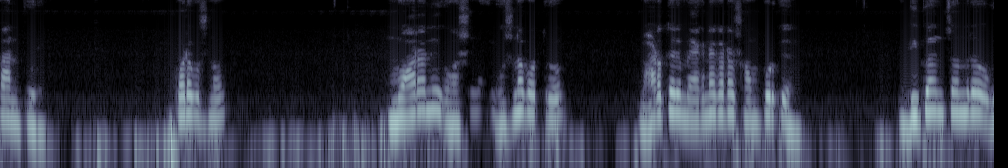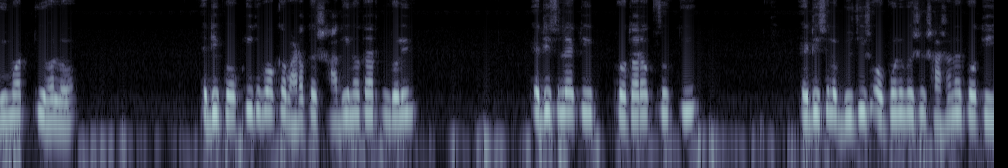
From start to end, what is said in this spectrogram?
Kanpur. পরে প্রশ্ন, মহারানী ঘোষণা, ঘোষণাপত্র ভারতের ম্যাগনাকাটা সম্পর্কে বিপিনচন্দ্র অভিমতটি হল, এটি প্রকৃতপক্ষে ভারতের স্বাধীনতার দলিল। এটি ছিল একটি প্রতারক চুক্তি। এটি ছিল ব্রিটিশ ঔপনিবেশিক শাসনের প্রতি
